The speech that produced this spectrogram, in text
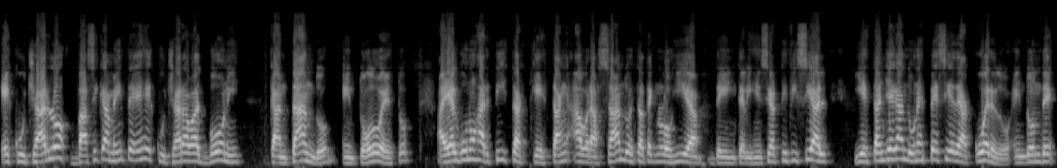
Escucharlo básicamente es escuchar a Bad Bunny cantando en todo esto. Hay algunos artistas que están abrazando esta tecnología de inteligencia artificial y están llegando a una especie de acuerdo en donde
